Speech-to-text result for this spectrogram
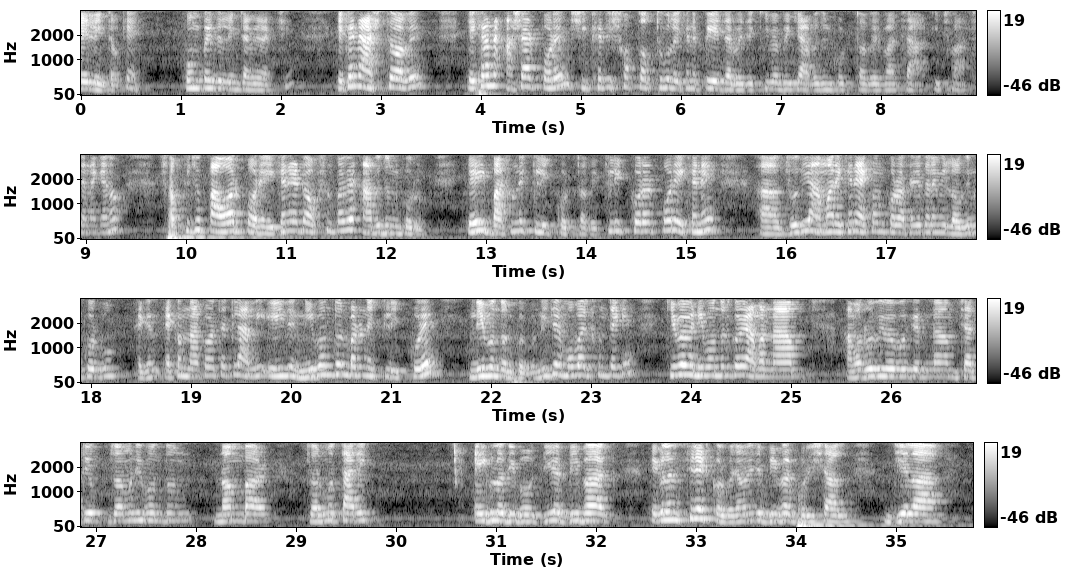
এই লিঙ্কটা ওকে হোম পেজের লিঙ্কটা আমি রাখছি। এখানে আসতে হবে। এখানে আসার পরে শিক্ষার্থী সব তথ্যগুলো এখানে পেয়ে যাবে যে কীভাবে কি আবেদন করতে হবে বা যা কিছু আছে না কেন। সব কিছু পাওয়ার পরে এখানে একটা অপশন পাবে আবেদন করুন। এই বাটনে ক্লিক করতে হবে। ক্লিক করার পরে এখানে যদি আমার এখানে অ্যাকাউন্ট করা থাকে তাহলে আমি লগ ইন করব অ্যাকাউন্ট না করা থাকলে আমি এই যে নিবন্ধন বাটনে ক্লিক করে নিবন্ধন করব। নিজের মোবাইল ফোন থেকে কীভাবে নিবন্ধন করে আমার নাম, আমার অভিভাবকের নাম, জাতীয় জন্ম নিবন্ধন নম্বর জন্ম তারিখ, এইগুলো দিব। দিয়ে বিভাগ এগুলো আমি সিলেক্ট করব। যেমন যে বিভাগ বরিশাল, জেলা,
